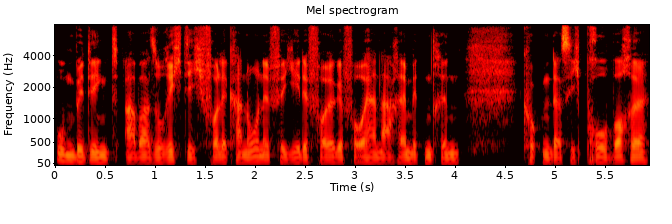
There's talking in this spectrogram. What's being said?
unbedingt, aber so richtig volle Kanone für jede Folge vorher, nachher, mittendrin gucken, dass ich pro Woche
